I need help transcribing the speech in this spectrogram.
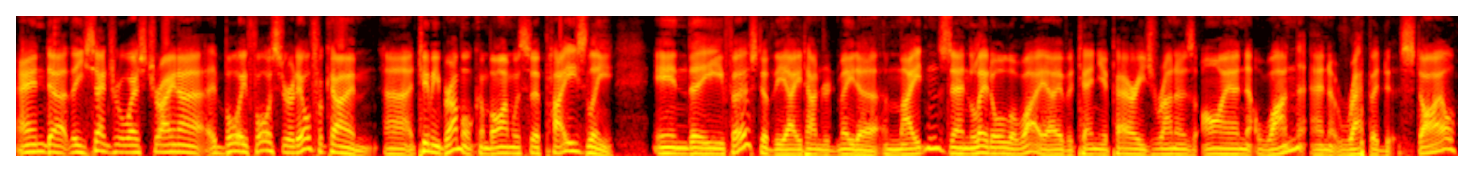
And uh, the Central West trainer, Boy Forster at Ilfracombe, uh, Timmy Brummel combined with Sir Paisley in the first of the 800 metre maidens and led all the way over Tanya Parry's runners Iron One and Rapid Style.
